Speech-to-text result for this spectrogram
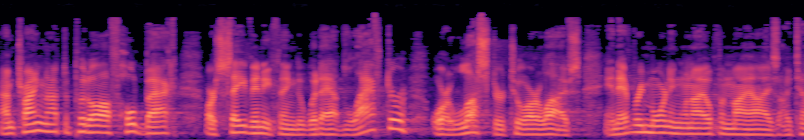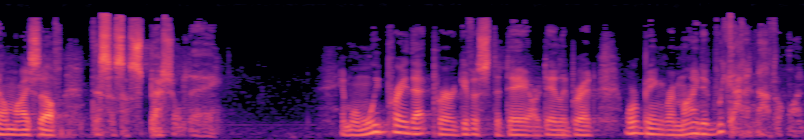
I'm trying not to put off, hold back, or save anything that would add laughter or luster to our lives. And every morning when I open my eyes, I tell myself, this is a special day. And when we pray that prayer, give us the day our daily bread, we're being reminded we got another one.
